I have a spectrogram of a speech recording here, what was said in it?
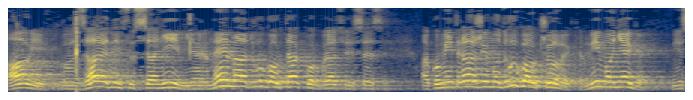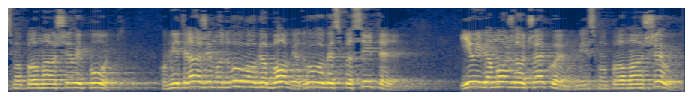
ali kroz zajednicu sa njim, jer nema drugog takvog, braća i sese. Ako mi tražimo drugog čoveka, mimo njega, mi smo promašili put. Ako mi tražimo drugoga Boga, drugoga spasitelja, ili ga možda očekujemo, mi smo promašili.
